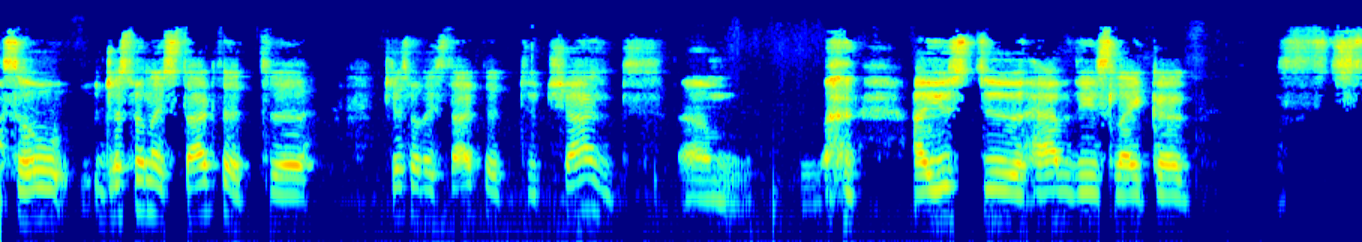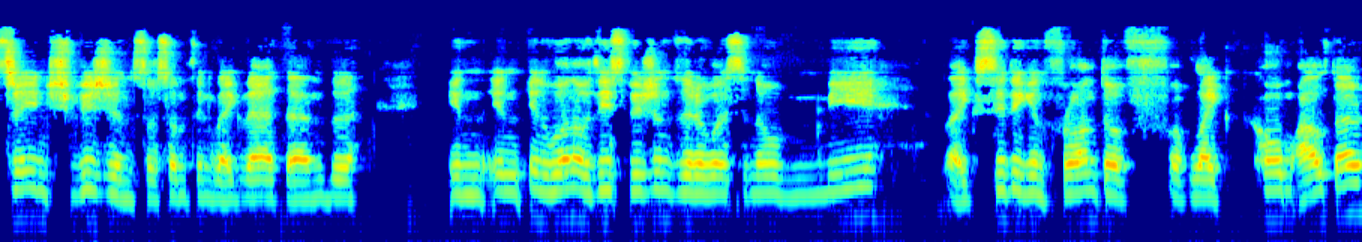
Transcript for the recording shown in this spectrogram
so, just when I started, uh, just when I started to chant, um, I used to have these like uh, strange visions or something like that, and uh, in in in one of these visions there was you know me like sitting in front of of like home altar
